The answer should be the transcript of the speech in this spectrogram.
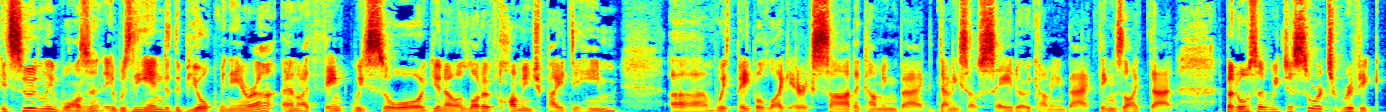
It certainly wasn't. It was the end of the Bjorkman era, and I think we saw, you know, a lot of homage paid to him. Um, with people like Eric Saade coming back, Danny Saucedo coming back, things like that. But also, we just saw a terrific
